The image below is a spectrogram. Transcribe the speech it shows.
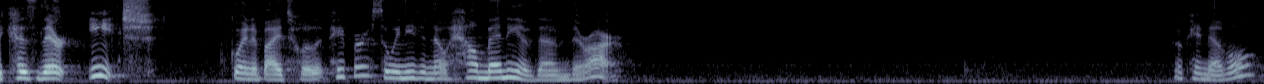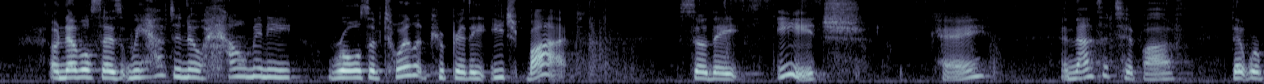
Because they're each going to buy toilet paper, so we need to know how many of them there are. Okay, Neville? Oh, Neville says, we have to know how many rolls of toilet paper they each bought. So they each, okay, and that's a tip-off that we're,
